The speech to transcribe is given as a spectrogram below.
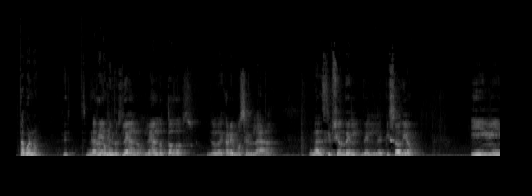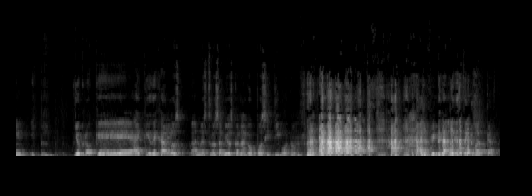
Está bueno, sí, lo recomiendo. pues léanlo, léanlo todos. Y lo dejaremos en la, en la descripción del, del episodio. Y, y, pues, yo creo que hay que dejarlos a nuestros amigos con algo positivo, ¿no? Al final de este podcast.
